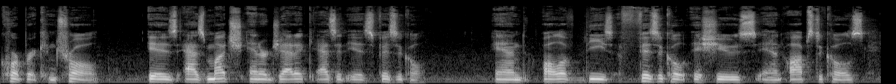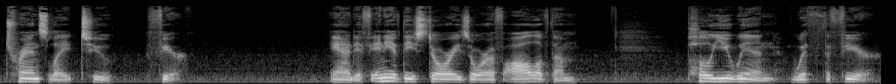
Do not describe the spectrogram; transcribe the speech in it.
corporate control, is as much energetic as it is physical. And all of these physical issues and obstacles translate to fear. And if any of these stories, or if all of them, pull you in with the fear,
